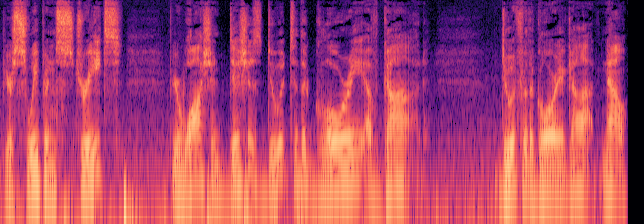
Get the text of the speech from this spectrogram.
if you're sweeping streets, if you're washing dishes, do it to the glory of God. Do it for the glory of God." Now,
